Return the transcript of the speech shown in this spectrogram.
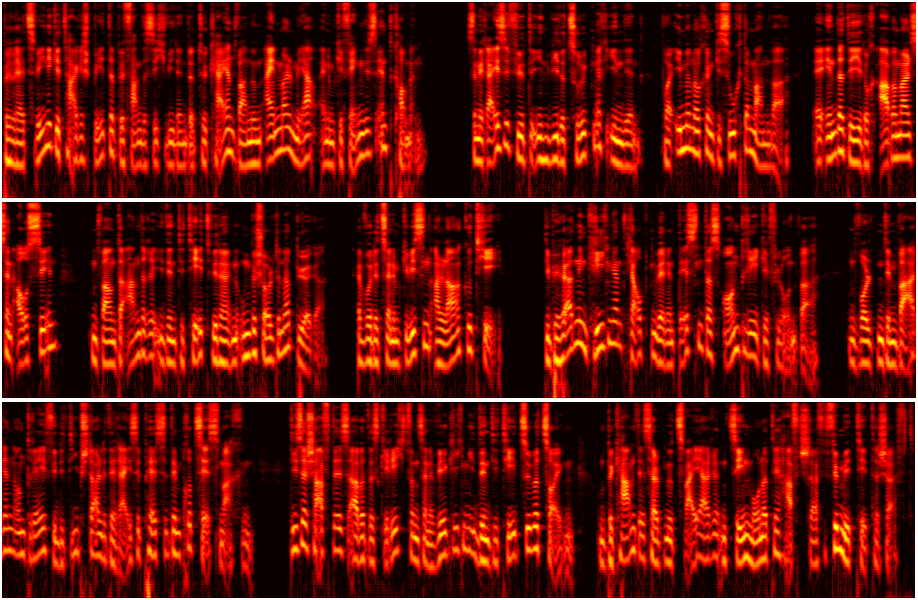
Bereits wenige Tage später befand er sich wieder in der Türkei und war nun einmal mehr einem Gefängnis entkommen. Seine Reise führte ihn wieder zurück nach Indien, wo er immer noch ein gesuchter Mann war. Er änderte jedoch abermals sein Aussehen und war unter anderer Identität wieder ein unbescholtener Bürger. Er wurde zu einem gewissen Alain Gauthier. Die Behörden in Griechenland glaubten währenddessen, dass André geflohen war und wollten dem wahren André für die Diebstahle der Reisepässe den Prozess machen. Dieser schaffte es aber, das Gericht von seiner wirklichen Identität zu überzeugen und bekam deshalb nur zwei Jahre und zehn Monate Haftstrafe für Mittäterschaft.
